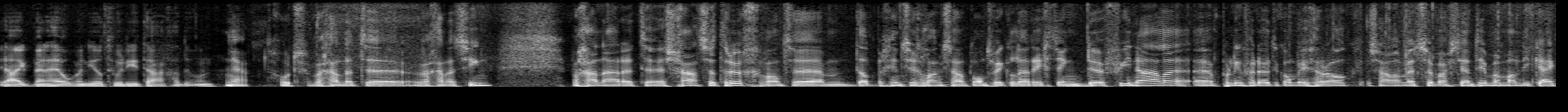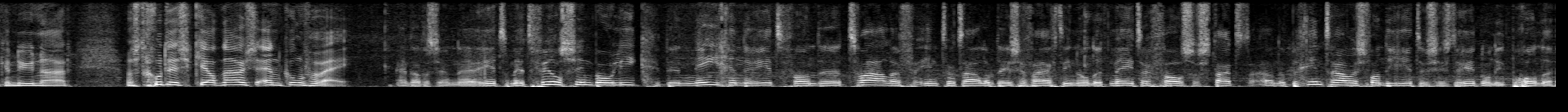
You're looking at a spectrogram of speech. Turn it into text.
ja, ik ben heel benieuwd hoe hij het daar gaat doen. Ja, goed. We gaan het, uh, we gaan het zien. We gaan naar het schaatsen terug. Want ehm, dat begint zich langzaam te ontwikkelen richting de finale. Paulien van Deutenkom is er ook. Samen met Sebastian Timmerman. Die kijken nu naar, als het goed is, Kjeld Nuis en Koen Verwij. En dat is een eh, rit met veel symboliek. De negende rit van de 12 in totaal op deze 1500 meter. Valse start aan het begin trouwens van die rit. Dus is de rit nog niet begonnen.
